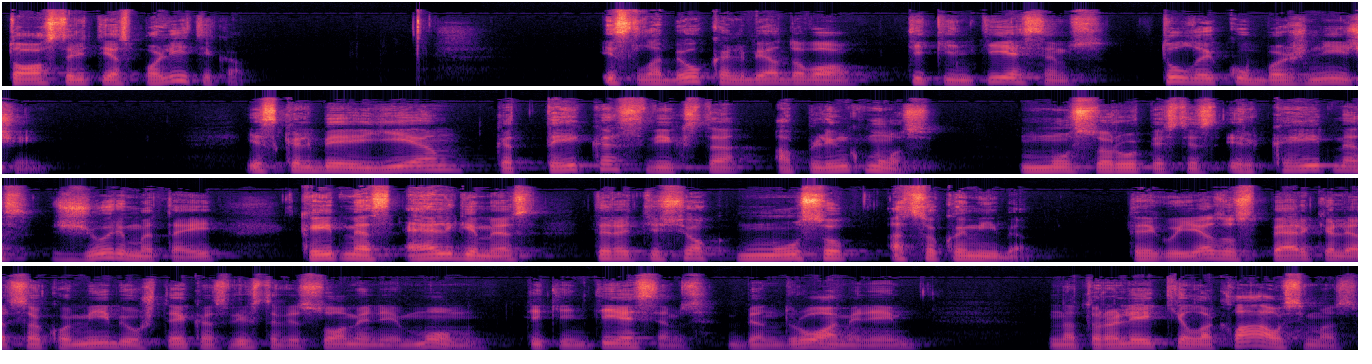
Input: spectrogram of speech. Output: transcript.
tos ryties politika. Jis labiau kalbėdavo tikintiesiems tų laikų bažnyčiai. Jis kalbėjo jiem, kad tai, kas vyksta aplink mus, mūsų rūpestis ir kaip mes žiūrime tai, kaip mes elgiamės, tai yra tiesiog mūsų atsakomybė. Tai jeigu Jėzus perkelia atsakomybę už tai, kas vyksta visuomeniai mum, tikintiesiems, bendruomeniai, natūraliai kyla klausimas,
